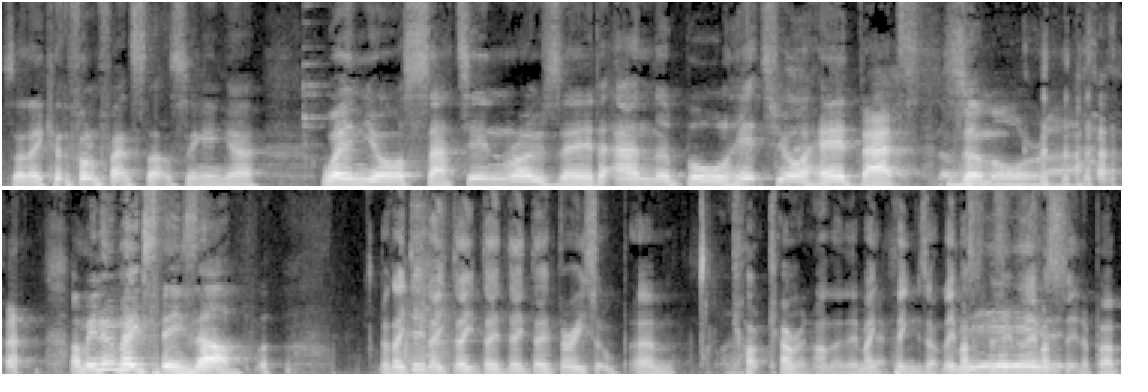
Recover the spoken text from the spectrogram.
So they the Fulham fans started singing. Uh, when you're sat in Rosetta and the ball hits your head, that's Zamora. I mean, who makes these up? But they do. They they they, they they're very sort of um, current, aren't they? They make Yeah. things up. They must Yeah, presumably yeah, they must sit in a pub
